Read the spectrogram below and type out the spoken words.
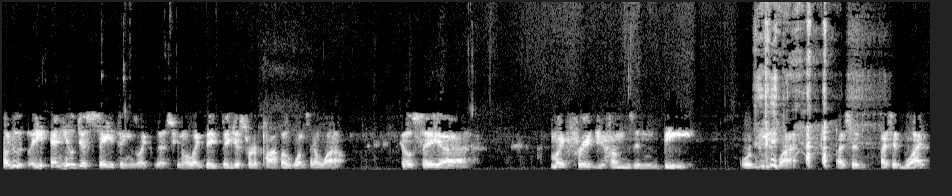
And he'll just say things like this, you know, like they, they just sort of pop out once in a while. He'll say, uh, my fridge hums in B or B flat. I said, I said, what?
